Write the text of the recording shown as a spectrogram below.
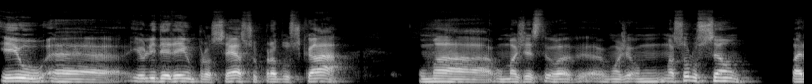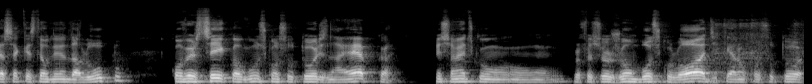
eu, é, eu liderei um processo para buscar uma, uma, gestão, uma, uma solução para essa questão dentro da Lupo. Conversei com alguns consultores na época, principalmente com o professor João Bosco Lodi, que era um consultor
